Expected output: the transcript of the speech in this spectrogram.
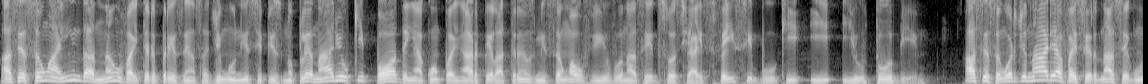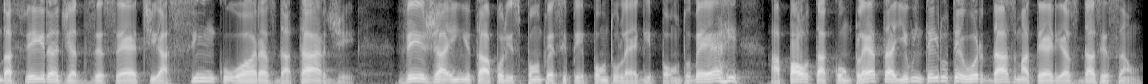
A sessão ainda não vai ter presença de munícipes no plenário que podem acompanhar pela transmissão ao vivo nas redes sociais Facebook e YouTube. A sessão ordinária vai ser na segunda-feira, dia 17, às 5 horas da tarde. Veja em itapolis.sp.leg.br a pauta completa e o inteiro teor das matérias da sessão.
